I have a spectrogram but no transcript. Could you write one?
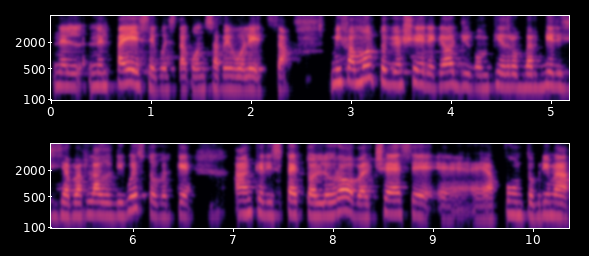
nel, nel, paese questa consapevolezza. Mi fa molto piacere che oggi con Pietro Barbieri si sia parlato di questo perché anche rispetto all'Europa, il CESE, eh, appunto prima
